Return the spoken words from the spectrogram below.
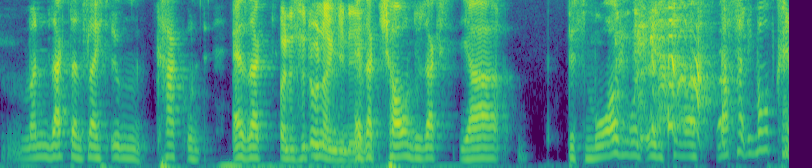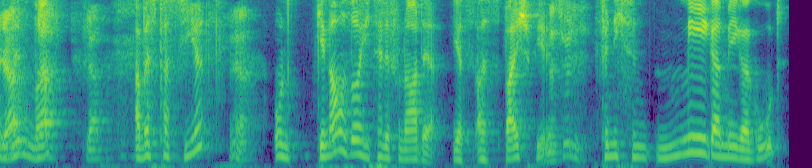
Man sagt dann vielleicht irgendeinen Kack und er sagt, Und es wird unangenehm. er sagt ciao und du sagst ja bis morgen und irgend sowas, was halt überhaupt keinen ja, Sinn macht. klar, klar. Aber es passiert Ja. und genau solche Telefonate, jetzt als Beispiel, finde ich sind mega, mega gut,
